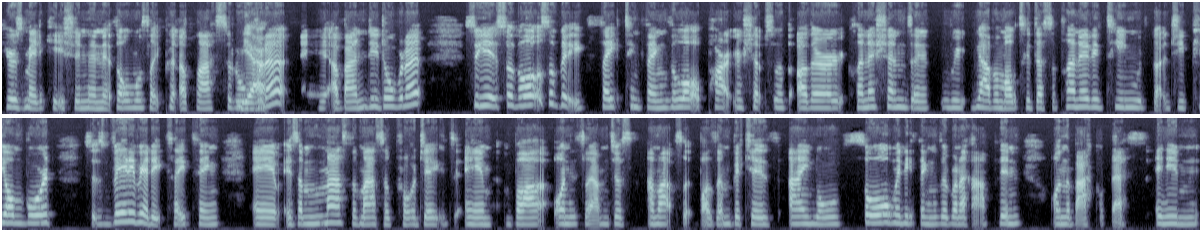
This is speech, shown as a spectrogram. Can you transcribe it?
here's medication and it's almost like putting a plaster over yeah. it, eh, a band-aid over it. So yeah, so lots of the exciting things, a lot of partnerships with other clinicians, and we, we have a multidisciplinary team. We've got a GP on board, so it's very very exciting. Um, it's a massive massive project, um, but honestly, I'm just I'm absolutely buzzing because I know so many things are going to happen on the back of this, and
